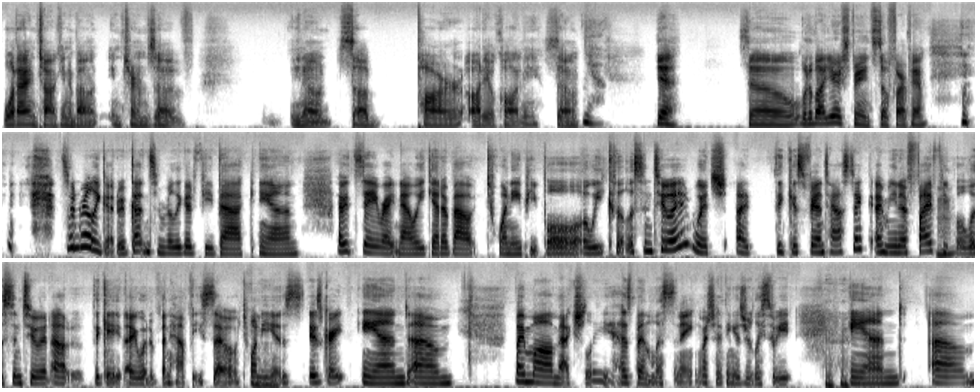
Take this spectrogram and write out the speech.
what I'm talking about in terms of, you know, subpar audio quality. So, Yeah. Yeah. So, what about your experience so far, Pam? It's been really good. We've gotten some really good feedback. And I would say right now we get about 20 people a week that listen to it, which I think is fantastic. I mean, if 5 Mhm. people listened to it out of the gate, I would have been happy. So 20 Mhm. is, is great. And, um, my mom actually has been listening, which I think is really sweet. and, um,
